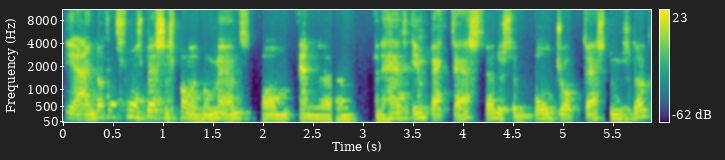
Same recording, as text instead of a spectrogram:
Ja. En dat was voor ons best een spannend moment om een, ehm, een head impact test, hè, dus de ball drop test noemen ze dat.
